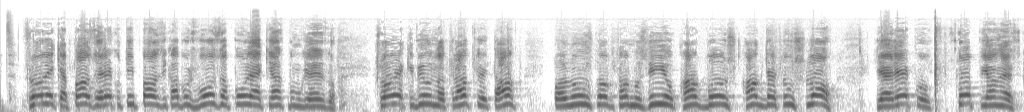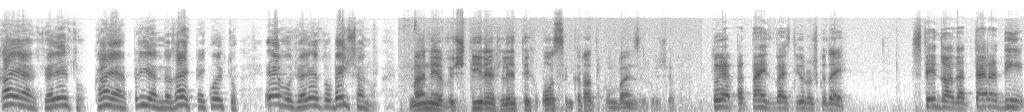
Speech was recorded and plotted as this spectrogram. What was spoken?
Update. Človek je pazil, rekel ti pazi, kaj boš vozil, poleg jaz bom grezil. Človek je bil na traktorju tak, pa non stop samo zil, kak boš, kak da je to šlo. Je rekel, stop Janez, kaj je železo, kaj je, prijem nazaj pri kolcu, evo železo obešano. Meni je v štirih letih osemkrat kombajn zrušil. To je 15-20 evrov škodaj. S tem, da ta radi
